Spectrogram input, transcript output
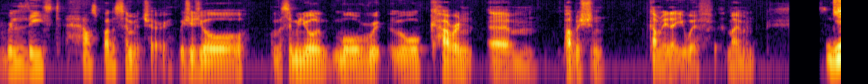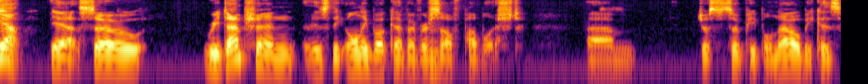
released House by the Cemetery, which is your, I'm assuming your more your current um, publishing company that you're with at the moment. Yeah, yeah. So, Redemption is the only book I've ever Hmm. self-published. Um, just so people know, because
